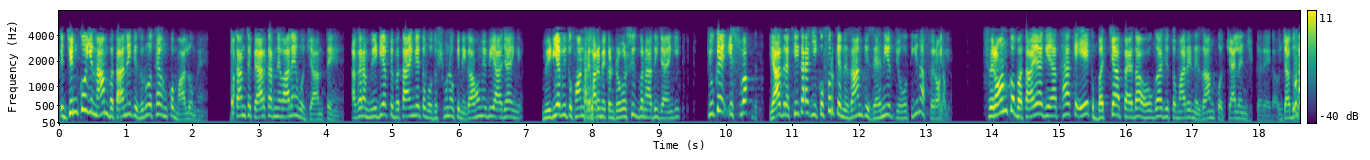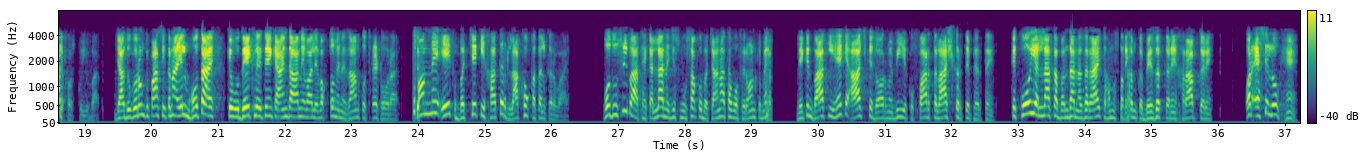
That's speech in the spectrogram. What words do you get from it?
کہ جن کو یہ نام بتانے کی ضرورت ہے ان کو معلوم ہے۔ پاکستان سے پیار کرنے والے ہیں، وہ جانتے ہیں۔ اگر ہم میڈیا پہ بتائیں گے تو وہ دشمنوں کی نگاہوں میں بھی آ جائیں گے۔ میڈیا بھی طوفان کے بارے میں کنٹروورسیز بنا دی جائیں گی۔ کیونکہ اس وقت یاد رکھیے گا کہ کفر کے نظام کی ذہنیت جو ہوتی ہے نا فرون فرون کو بتایا گیا تھا کہ ایک بچہ پیدا ہوگا جو تمہارے نظام کو چیلنج کرے گا۔ جادوگر کو یہ بات۔ جادوگروں کے پاس اتنا علم ہوتا ہے کہ وہ دیکھ لیتے ہیں کہ آئندہ آنے والے وقتوں میں نظام کو تھریٹ ہو رہا ہے۔ فرون نے ایک بچے کی خاطر لاکھوں قتل کروائے۔ وہ دوسری بات ہے کہ اللہ نے جس موسا کو بچانا تھا وہ فرون کے میں لیکن بات یہ ہے کہ آج کے دور میں بھی یہ کفار تلاش کرتے پھرتے ہیں کہ کوئی اللہ کا بندہ نظر آئے تو ہم اس قسم کو بےزت کریں، خراب کریں۔ اور ایسے لوگ ہیں،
